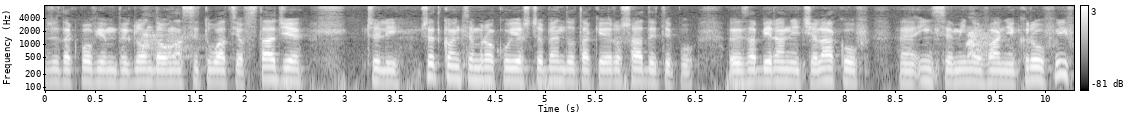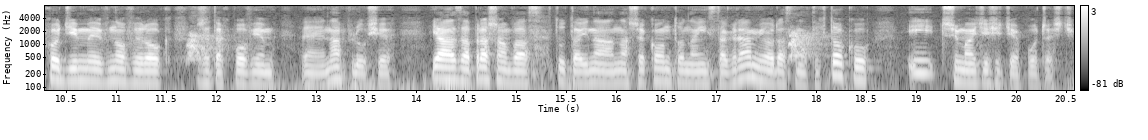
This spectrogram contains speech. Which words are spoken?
że tak powiem, wygląda u nas sytuacja w stadzie. Czyli przed końcem roku jeszcze będą takie roszady typu e, zabieranie cielaków, e, inseminowanie krów i wchodzimy w nowy rok, że tak powiem, e, na plusie. Ja zapraszam Was tutaj na nasze konto na Instagramie oraz na TikToku i trzymajcie się ciepło. Cześć.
